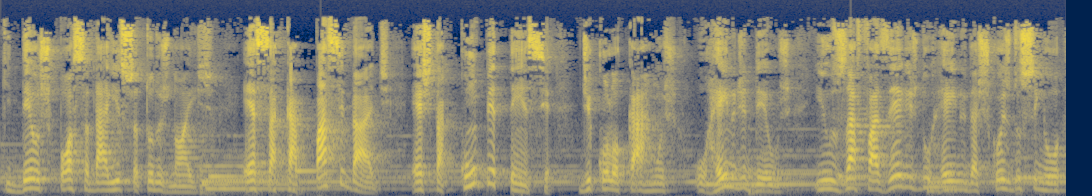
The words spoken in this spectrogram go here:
Que Deus possa dar isso a todos nós, essa capacidade, esta competência de colocarmos o reino de Deus e os afazeres do reino e das coisas do Senhor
